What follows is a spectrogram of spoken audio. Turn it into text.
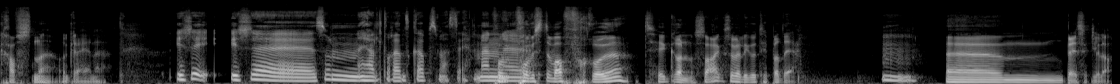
krafsene og greiene? Ikke, ikke sånn helt regnskapsmessig, men For, eh, for hvis det var frø til grønnsak, så vil jeg jo tippe det. mm, Um, basically, da.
